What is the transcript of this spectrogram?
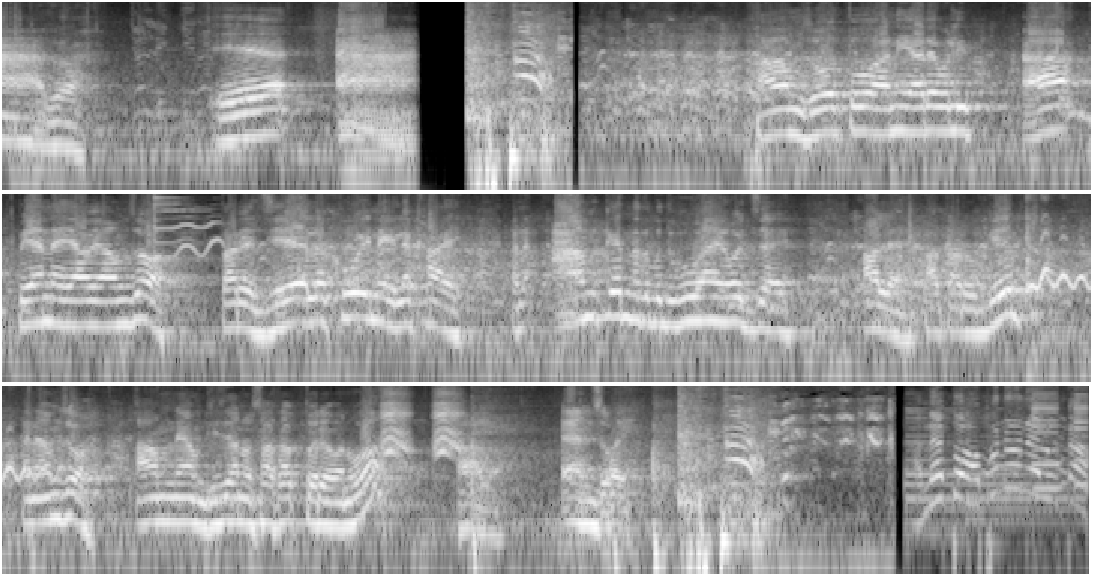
આ જો. એ આમ જો તું આની અરે ઓલી આ પેન આવે આમ જો તારે જે લખવું હોય ને એ લખાય અને આમ કે ને તો બધું ભૂવાય હો જ જાય હાલે આ તારું ગિફ્ટ અને આમ જો આમ ને આમ જીજાનો સાથ આપતો રહેવાનો હો હાલો એન્જોય हमें तो अपनों ने लूटा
